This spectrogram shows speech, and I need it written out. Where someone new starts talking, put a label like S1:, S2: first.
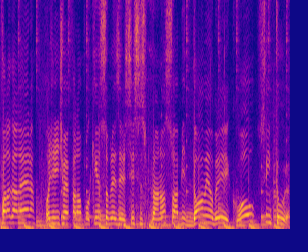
S1: Fala galera, hoje a gente vai falar um pouquinho sobre exercícios para nosso abdômen oblíquo ou cintura.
